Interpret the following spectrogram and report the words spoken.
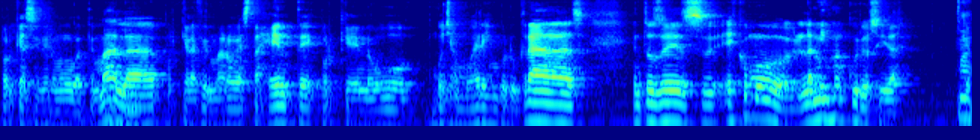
por qué se firmó en Guatemala, por qué la firmaron esta gente, por qué no hubo muchas mujeres involucradas. Entonces es como la misma curiosidad que, ah,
